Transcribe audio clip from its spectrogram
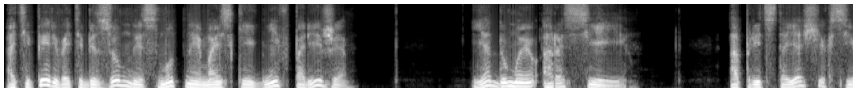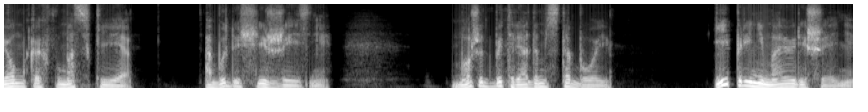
А теперь, в эти безумные, смутные майские дни в Париже, я думаю о России, о предстоящих съемках в Москве, о будущей жизни. Может быть, рядом с тобой и принимаю решение.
